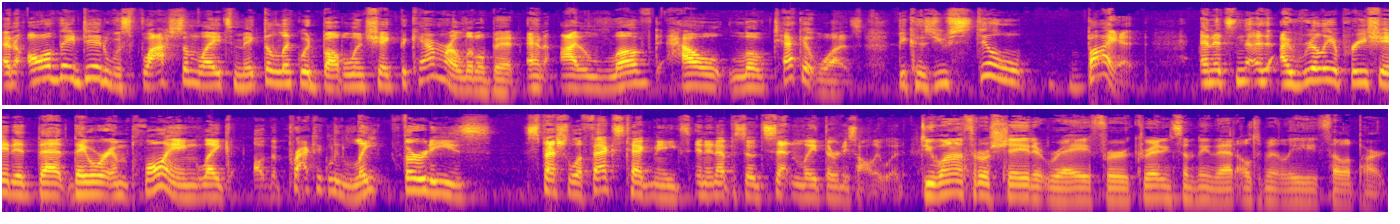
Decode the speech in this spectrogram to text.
And all they did was flash some lights make the liquid bubble and shake the camera a little bit. And i loved how low tech it was because you still buy it. And it's i really appreciated that they were employing like uh, the practically late 30s special effects techniques in an episode set in late 30s hollywood. Do you want to throw shade at Ray for creating something that ultimately fell apart?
